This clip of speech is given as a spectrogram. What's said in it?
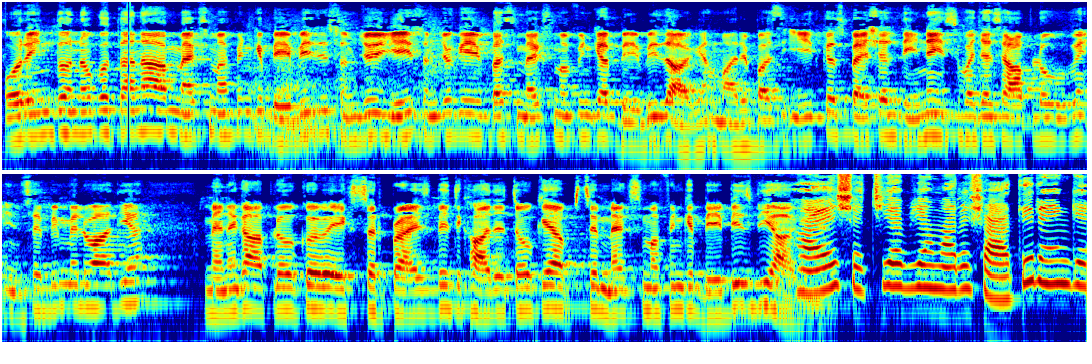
اور ان دونوں کو تھا نا آپ میکس مفن کے بیبیز سمجھو، یہی سمجھو کہ بس میکس مفن کے بیبیز آ گئے۔ ہمارے پاس عید کا اسپیشل دن ہے۔ اس وجہ سے آپ لوگوں کو ان سے بھی ملوا دیا۔ میں نے کہا آپ لوگوں کو ایک سرپرائز بھی دکھا دیتا ہوں کہ اب سے میکس مفن کے بیبیز بھی آ گئے ہائے سچی اب یہ ہمارے ساتھ ہی رہیں گے۔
